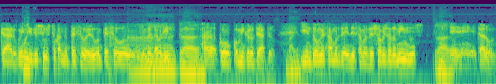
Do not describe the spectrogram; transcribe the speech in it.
Claro, coincide Coi... susto cando empezo eu, empezo ah, no mes de ah, abril claro. a, con, con microteatro. Vaya. E entón estamos de, estamos de xoves a domingos, claro, eh, claro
